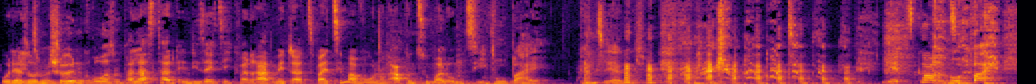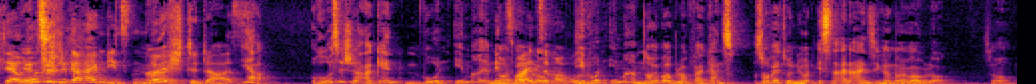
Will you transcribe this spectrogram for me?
wo der Nee, so einen schönen großen Palast hat, in die 60 Quadratmeter Zwei-Zimmer-Wohnung ab und zu mal umzieht. Wobei, ganz ehrlich. Jetzt kommt's. Wobei, Der russische Geheimdienst Nein. möchte das. Ja, russische Agenten wohnen immer im In Neubaublock. Die wohnen immer im Neubaublock, weil ganz Sowjetunion ist ein einziger Neubaublock. So.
